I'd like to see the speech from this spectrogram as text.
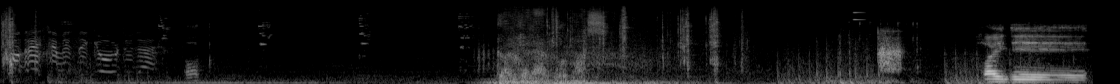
Kudretimizi gördüler. Haydi.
